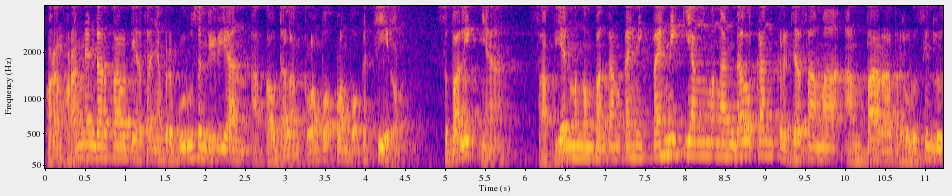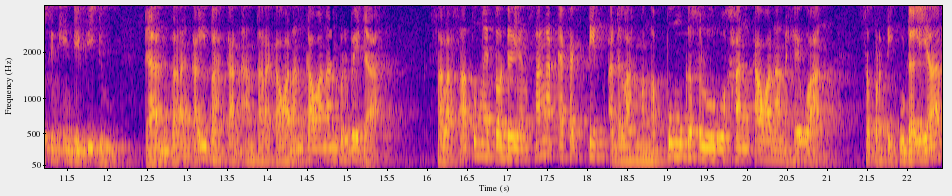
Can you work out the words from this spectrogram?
Orang-orang Neanderthal biasanya berburu sendirian atau dalam kelompok-kelompok kecil. Sebaliknya, Sapien mengembangkan teknik-teknik yang mengandalkan kerjasama antara berlusin-lusin individu dan barangkali bahkan antara kawanan-kawanan berbeda. Salah satu metode yang sangat efektif adalah mengepung keseluruhan kawanan hewan seperti kuda liar,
